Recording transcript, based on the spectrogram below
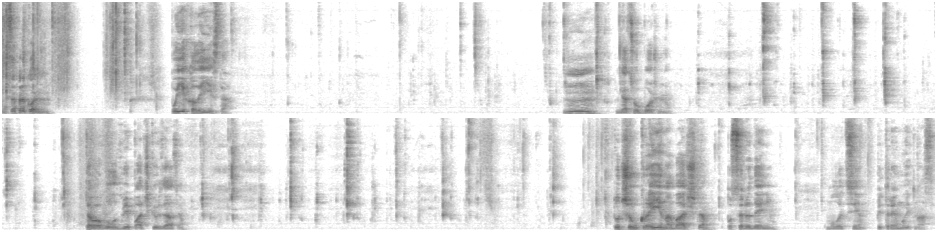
Ну, Це прикольно. Поїхали їсти. Ммм, я це обожнюю. Треба було дві пачки взяти. Тут ще Україна, бачите, посередині. Молодці, підтримують нас.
